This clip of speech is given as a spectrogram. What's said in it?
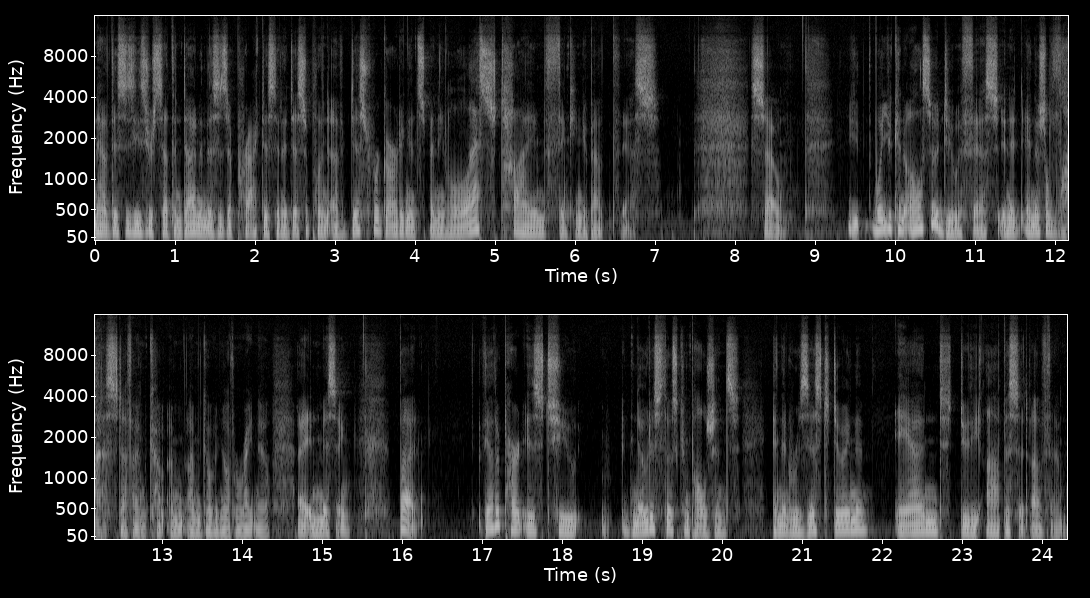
Now, this is easier said than done, and this is a practice and a discipline of disregarding and spending less time thinking about this. So, you, what you can also do with this, and, it, and there's a lot of stuff I'm, co- I'm, I'm, going over right now uh, and missing, but the other part is to notice those compulsions and then resist doing them and do the opposite of them.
